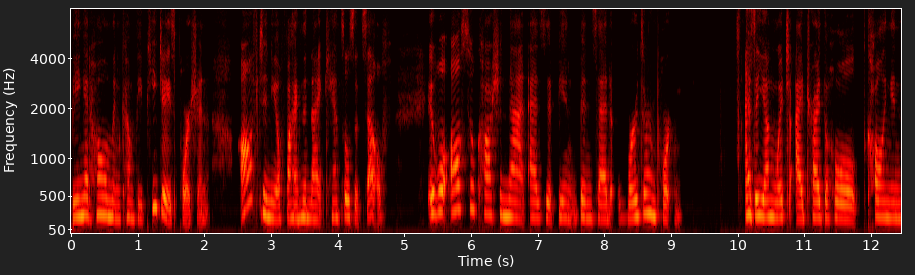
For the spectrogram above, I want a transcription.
being at home in comfy PJs portion, often you'll find the night cancels itself it will also caution that, as it been, been said, words are important. As a young witch, I tried the whole calling in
